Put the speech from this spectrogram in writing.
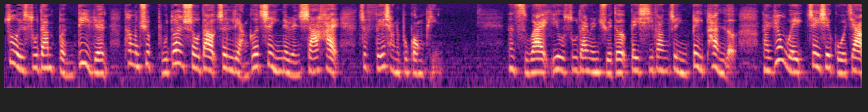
作为苏丹本地人，他们却不断受到这两个阵营的人杀害，这非常的不公平。那此外，也有苏丹人觉得被西方阵营背叛了，那认为这些国家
